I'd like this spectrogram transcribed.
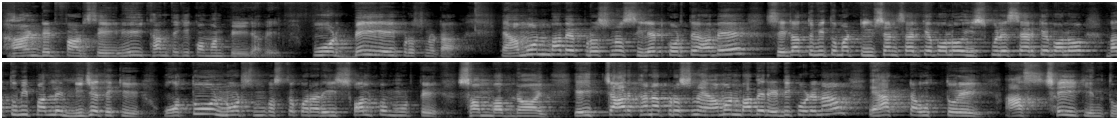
হান্ড্রেড পারসেন্ট এইখান থেকে কমন পেয়ে যাবে। পড়বেই এই প্রশ্নটা। এমনভাবে প্রশ্ন সিলেক্ট করতে হবে, সেটা তুমি তোমার টিউশন স্যারকে বলো, স্কুলের স্যারকে বলো, বা তুমি পারলে নিজে থেকে অত নোটস মুখস্থ করার এই স্বল্প মুহূর্তে সম্ভব নয়। এই চারখানা প্রশ্ন এমনভাবে রেডি করে নাও, একটা উত্তরেই আসছেই কিন্তু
